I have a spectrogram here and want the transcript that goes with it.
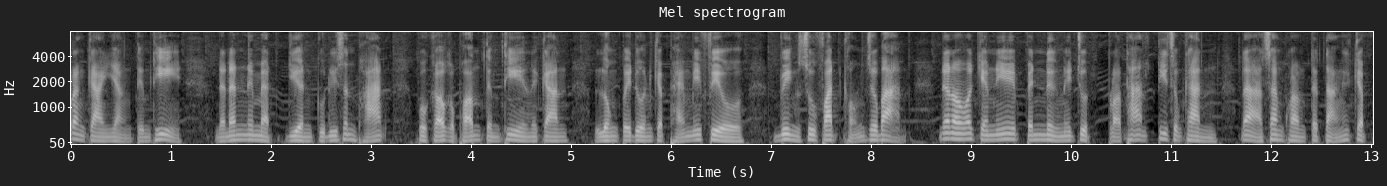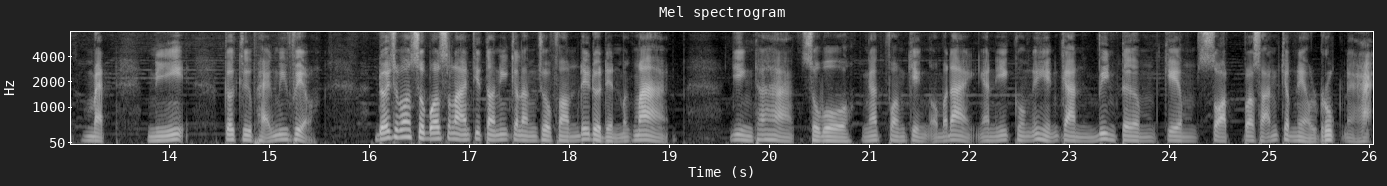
ร่างกายอย่างเต็มที่ ดังนั้นในแมตช์เยือนกูดิสันพาร์คพวกเขาก็พร้อมเต็มที่ในการลงไปดวลกับแผงมิฟิลวิ่งสู้ฟัดของเจ้าบ้านแน่นอนว่าเกมนี้เป็นหนึ่งในจุดประทะที่สำคัญ และอาจสร้างความแตกต่างให้กับแมตช์นี้ก็คือแผงมิฟิลโดยเฉพาะโซโบสไลน์ที่ตอนนี้กำลังโชว์ฟอร์มได้โดดเด่นมากๆ ยิ่งถ้าหากโซโบงัดฟอร์มเก่งออกมาได้ งานนี้คงได้เห็นการวิ่งเติมเกมสอดประสานกับแนวรุกนะฮะ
